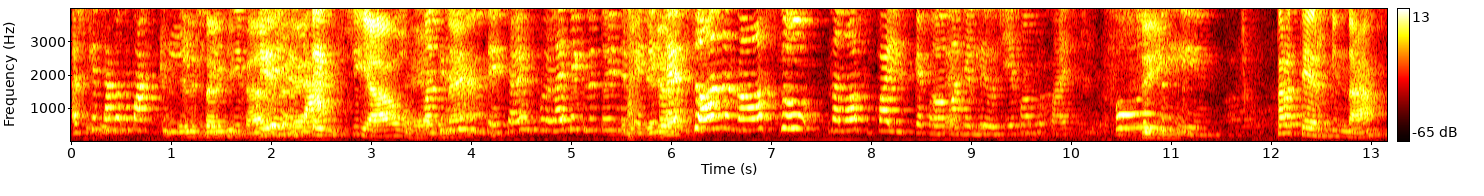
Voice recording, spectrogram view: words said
Acho que ele estava numa crise Ele saiu de casa, né? Existencial, Uma crise né? existencial, ele foi lá e decretou a independência. Ele- É só no nosso, no nosso país que Foi acontece uma isso. rebeldia contra o pai. Foi. Sim. Para terminar,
